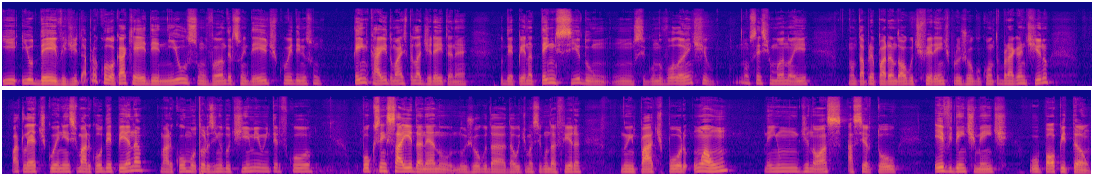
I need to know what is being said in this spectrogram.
e, e o David. Dá para colocar que é Edenilson, Wanderson e David, porque o Edenilson tem caído mais pela direita, né? O Depena tem sido um, um segundo volante. Não sei se o Mano aí não está preparando algo diferente para o jogo contra o Bragantino. O Atlético Goianiense marcou o Depena, marcou o motorzinho do time e o Inter ficou um pouco sem saída né, no, no jogo da, da última segunda-feira no empate por 1 a 1 Nenhum de nós acertou, evidentemente, o palpitão.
